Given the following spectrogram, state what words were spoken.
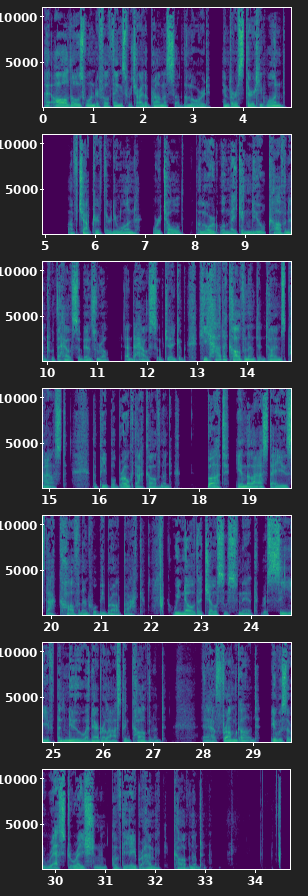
and all those wonderful things which are the promise of the Lord. In verse 31 of chapter 31, we're told the Lord will make a new covenant with the house of Israel and the house of Jacob. He had a covenant in times past. The people broke that covenant, but in the last days, that covenant will be brought back. We know that Joseph Smith received the new and everlasting covenant uh, from God. It was a restoration of the Abrahamic covenant.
